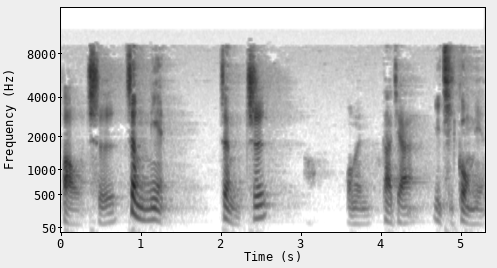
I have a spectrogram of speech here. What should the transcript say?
保持正念正知。我们大家一起共勉。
